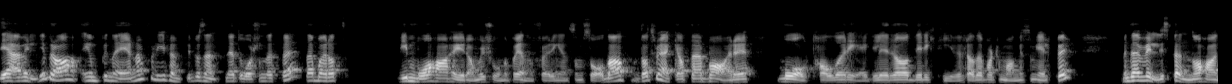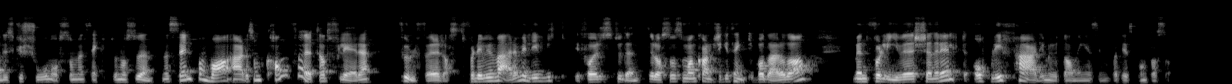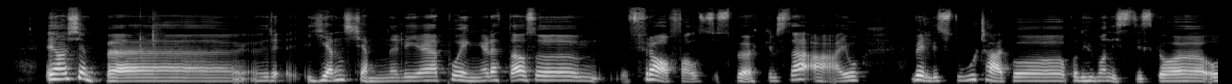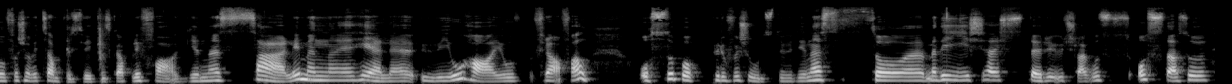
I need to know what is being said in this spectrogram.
det er, veldig bra, imponerende for de 50% i et år som dette. Det er bare at vi må ha høyere ambisjoner på gjennomføringen som så. Da, da tror jeg ikke at det er bare måltall og regler og direktiver fra departementet som hjelper. Men det er veldig spennende å ha en diskusjon også med sektoren og studentene selv på hva er det som kan føre til at flere fullfører raskt. For det vil være veldig viktig for studenter også, som man kanskje ikke tenker på der og da men for livet generelt, og bli ferdig med utdanningen sin på et tidspunkt også. Ja, kjempegjenkjennelige poenger, dette. Altså, frafallsspøkelset er jo veldig stort her på, på de humanistiske og, og, for så vidt samfunnsvitenskapelige fagene særlig, men hele UiO har jo frafall. Også på profesjonsstudiene. Så, men det gir seg større utslag hos oss. Da, så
